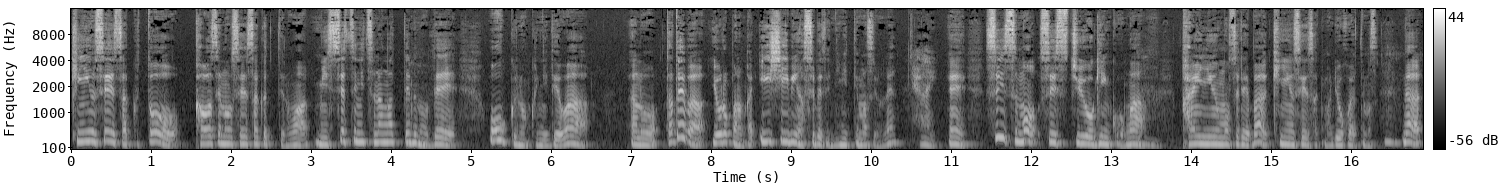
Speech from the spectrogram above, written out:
金融政策と為替の政策っていうのは密接につながっているので、うん、多くの国では、あの、例えばヨーロッパなんか ECB が全て握ってますよね。はい。えー、スイスもスイス中央銀行が介入もすれば金融政策も両方やってます。うん、だから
